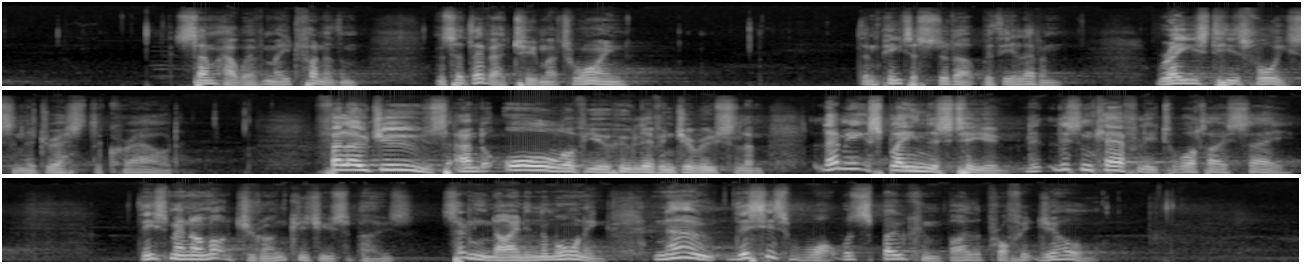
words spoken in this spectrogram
Some, however, made fun of them and said they've had too much wine. Then Peter stood up with the eleven, raised his voice, and addressed the crowd. Fellow Jews and all of you who live in Jerusalem, let me explain this to you. L- listen carefully to what I say. These men are not drunk, as you suppose. It's only nine in the morning. No, this is what was spoken by the prophet Joel.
